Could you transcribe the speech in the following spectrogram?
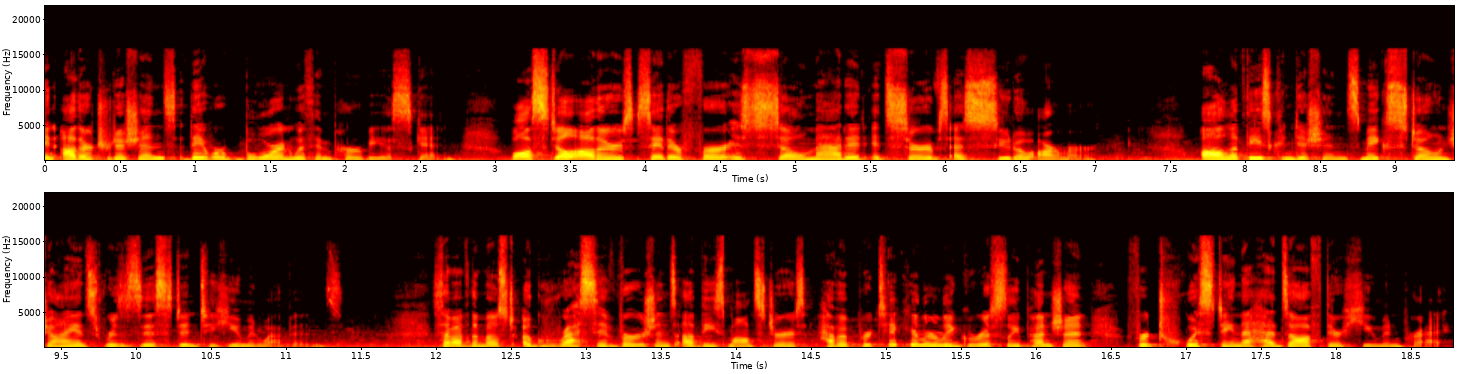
In other traditions, they were born with impervious skin, while still others say their fur is so matted it serves as pseudo armor. All of these conditions make stone giants resistant to human weapons. Some of the most aggressive versions of these monsters have a particularly grisly penchant for twisting the heads off their human prey.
